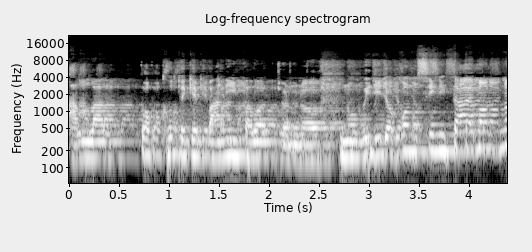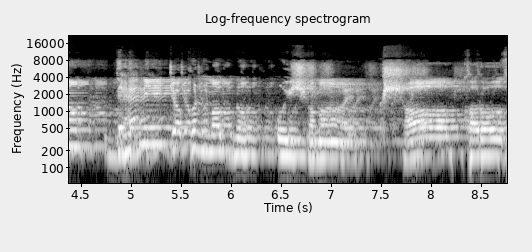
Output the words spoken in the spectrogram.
আল্লাহর পক্ষ থেকে পানি পাওয়ার জন্য, নবীজি যখন চিন্তায় মগ্ন, ধ্যানে যখন মগ্ন, ওই সময় সব খরচ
